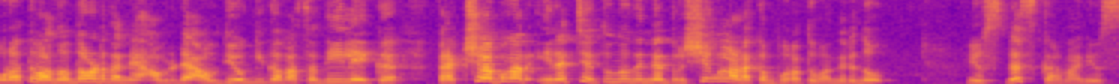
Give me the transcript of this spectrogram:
പുറത്തു വന്നതോടെ തന്നെ അവരുടെ ഔദ്യോഗിക വസതിയിലേക്ക് പ്രക്ഷോഭകർ ഇരച്ചെത്തുന്നതിന്റെ ദൃശ്യങ്ങളടക്കം പുറത്തു വന്നിരുന്നു. News desk Karma news.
